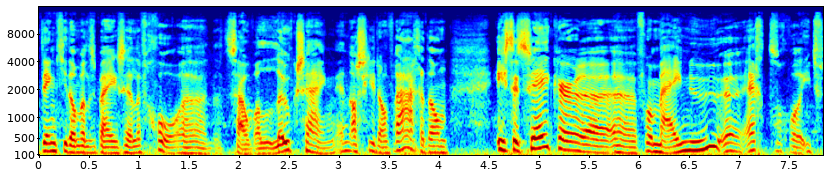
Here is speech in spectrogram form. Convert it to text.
denk je dan wel eens bij jezelf... goh, dat zou wel leuk zijn. En als ze je dan vragen, dan is het zeker voor mij nu... echt toch wel iets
